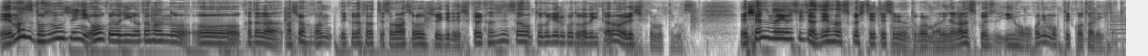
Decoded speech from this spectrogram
えー、まず、突の時に多くの新潟ファンの方が足を運んでくださって、その足を受けて、しっかり勝ちさんを届けることができたのは嬉しく思っています。えー、試合の内容については前半少し停滞するようなところもありながら、少しずついい方向に持っていくことができたと。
